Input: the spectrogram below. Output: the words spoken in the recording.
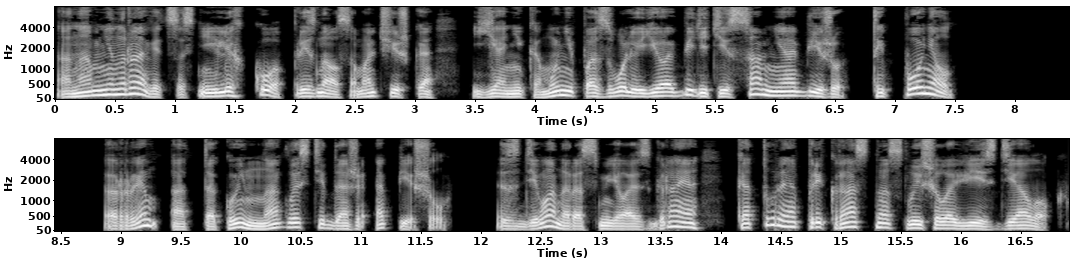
«Она мне нравится, с ней легко», – признался мальчишка. «Я никому не позволю ее обидеть и сам не обижу. Ты понял?» Рэм от такой наглости даже опешил. С дивана рассмеялась Грая, которая прекрасно слышала весь диалог.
